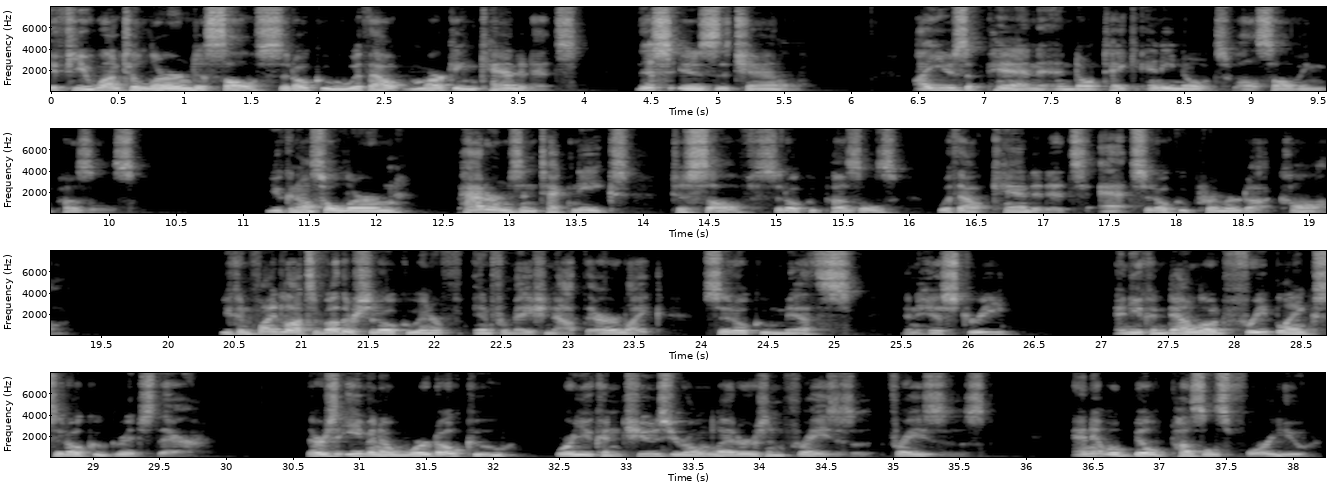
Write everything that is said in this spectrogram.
If you want to learn to solve Sudoku without marking candidates, this is the channel. I use a pen and don't take any notes while solving puzzles. You can also learn patterns and techniques to solve Sudoku puzzles without candidates at sudokuprimer.com. You can find lots of other Sudoku information out there like Sudoku myths and history, and you can download free blank Sudoku grids there. There's even a Wordoku where you can choose your own letters and phrases, phrases and it will build puzzles for you.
